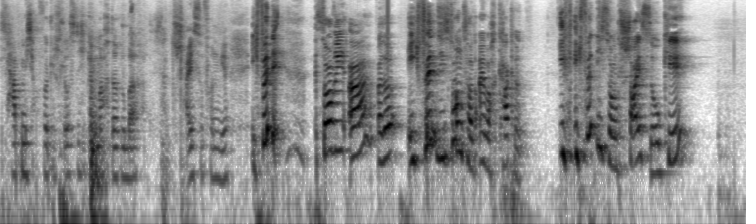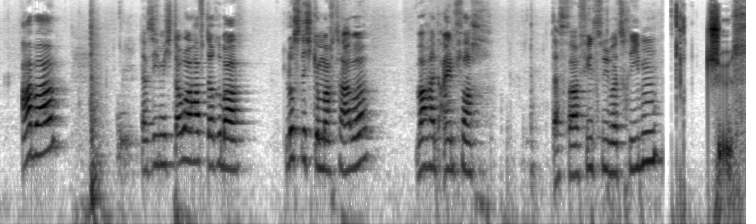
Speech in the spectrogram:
Ich habe mich auch wirklich lustig gemacht darüber. Das ist halt scheiße von mir. Ich finde, sorry, ah, also ich finde die Songs halt einfach kacke. Ich, ich finde die Songs scheiße, okay? Aber, dass ich mich dauerhaft darüber lustig gemacht habe, war halt einfach, das war viel zu übertrieben. Tschüss.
